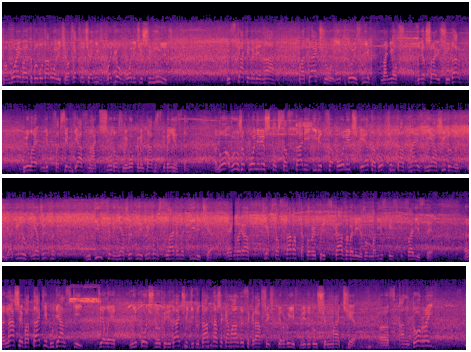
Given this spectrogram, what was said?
по-моему, это был удар Олича. Во всяком случае, они вдвоем, Олич и Шимунич, выскакивали на подачу. И кто из них нанес завершающий удар, было не совсем ясно отсюда, с моего комментаторского места. Но вы уже поняли, что в составе Ивица Олич, и это, в общем-то, одна из неожиданностей. Один из неожиданных, единственный неожиданный выбор Славина Пилича. Я говорю о тех составах, которые предсказывали журналисты и специалисты. Э, наши в атаке Будянский делает неточную передачу. Дебютант нашей команды, сыгравший впервые в предыдущем матче э, с Андоррой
